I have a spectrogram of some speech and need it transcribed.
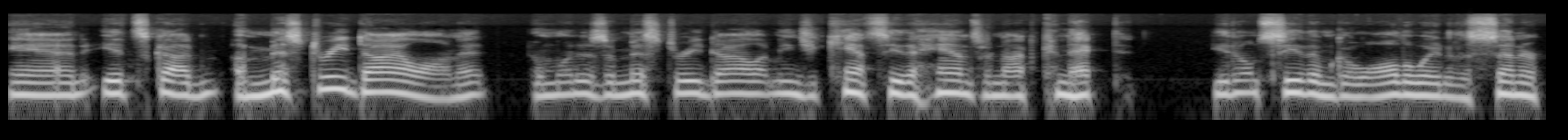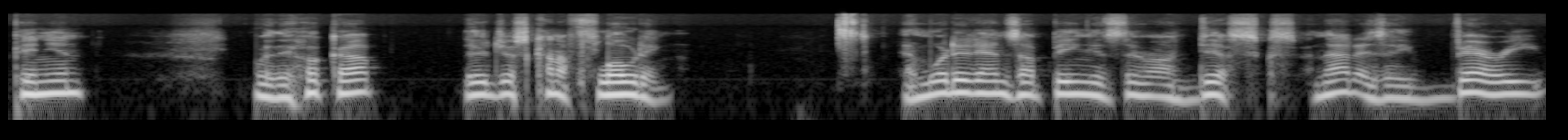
and it's got a mystery dial on it. And what is a mystery dial? It means you can't see the hands are not connected. You don't see them go all the way to the center pinion where they hook up. They're just kind of floating. And what it ends up being is they're on discs. And that is a very,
